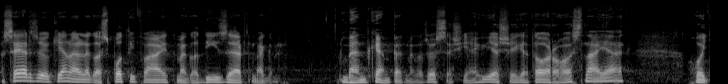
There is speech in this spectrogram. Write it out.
A szerzők jelenleg a Spotify-t, meg a Deezer-t, meg Bandcampet, meg az összes ilyen hülyeséget arra használják, hogy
